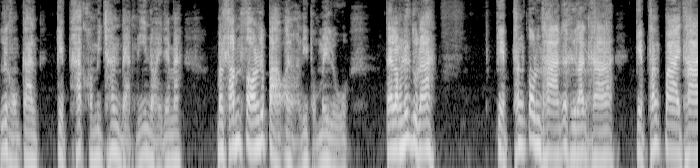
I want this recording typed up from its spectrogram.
เรื่องของการเก็บค่าคอมมิชชั่นแบบนี้หน่อยได้ไหมมันซ้ำซ้อนหรือเปล่าอะอันนี้ผมไม่รู้ แต่ลองนึกดูนะ เก็บทั้งต้นทางก็คือร้านค้า เก็บทั้งปลายทาง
